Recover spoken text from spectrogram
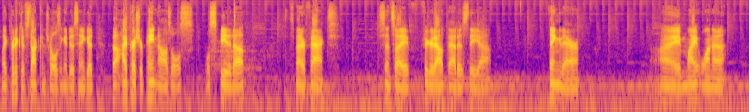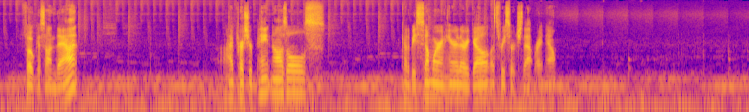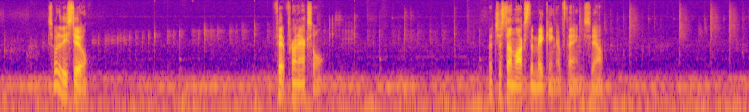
Like predictive stock control isn't to do us any good, but high pressure paint nozzles will speed it up. As a matter of fact, since I figured out that is the uh, thing there, I might want to focus on that. High pressure paint nozzles. Got to be somewhere in here. There we go. Let's research that right now. So what do these do? Fit front axle. That just unlocks the making of things, yeah.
